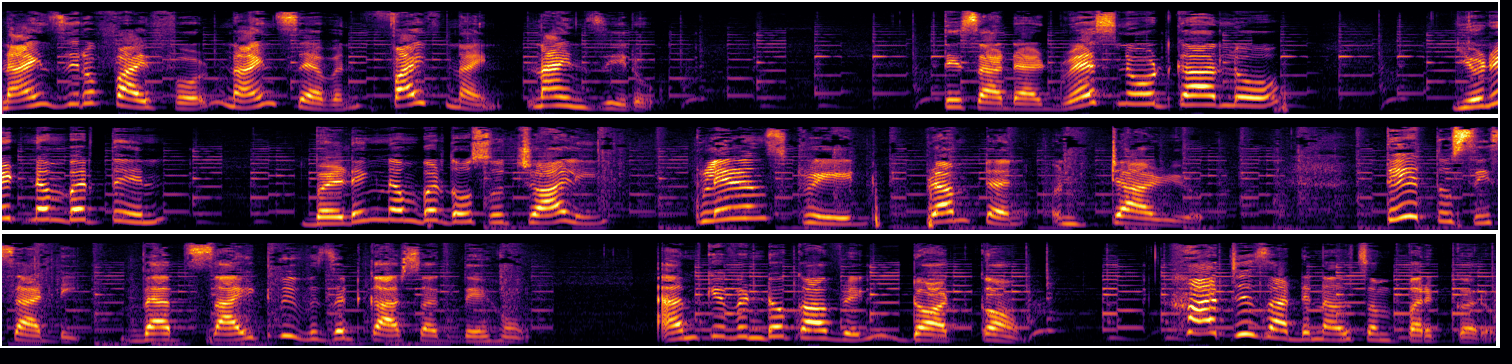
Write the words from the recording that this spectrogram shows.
9054975990 ਤੇ ਸਾਡਾ ਐਡਰੈਸ ਨੋਟ ਕਰ ਲਓ unit number 3 building number 240 clearance street Brampton Ontario ਤੇ ਤੁਸੀਂ ਸਾਡੀ ਵੈਬਸਾਈਟ ਵੀ ਵਿਜ਼ਿਟ ਕਰ ਸਕਦੇ ਹੋ mkwindowcovering.com ਅੱਜ ਸਾਡੇ ਨਾਲ ਸੰਪਰਕ ਕਰੋ।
